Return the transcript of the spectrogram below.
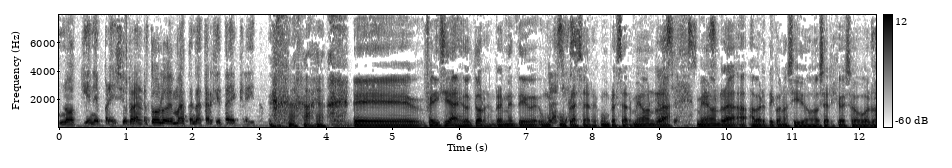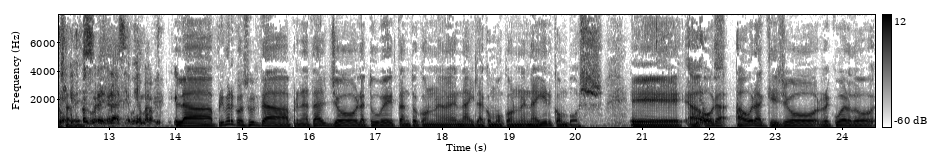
no tiene precio. Para todo lo demás están las tarjetas de crédito. eh, felicidades, doctor. Realmente un, placer, un placer. Me honra, me honra haberte conocido, Sergio. Eso vos lo sabes. gracias, muy amable. La primera consulta prenatal yo la tuve tanto con eh, Naila como con Nair, con vos. Eh, ahora, ahora que yo recuerdo,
